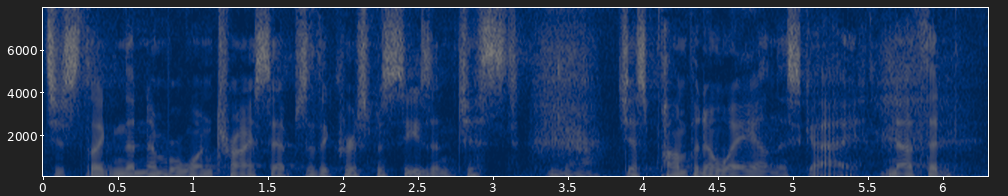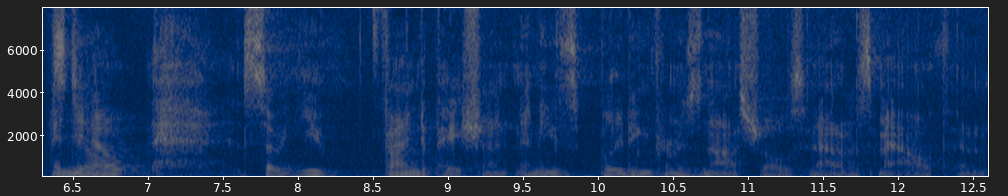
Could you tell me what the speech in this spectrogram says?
just like the number one triceps of the Christmas season. Just Yeah. just pumping away on this guy. Nothing. And Still. you know, so you find a patient and he's bleeding from his nostrils and out of his mouth and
